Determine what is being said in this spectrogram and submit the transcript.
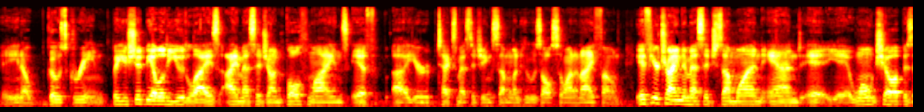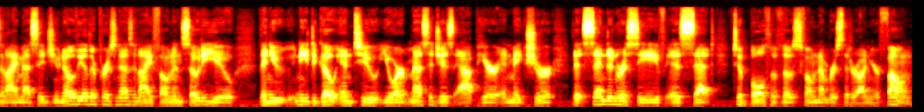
you know goes green. But you should be able to utilize iMessage on both lines if uh, you're text messaging someone who's also on an iPhone. If you're trying to message someone and it, it won't show up as an iMessage, you know the other person has an iPhone and so do you, then you need to go into your Messages app here and make sure that send and receive is set to both of those phone numbers that are on your phone.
